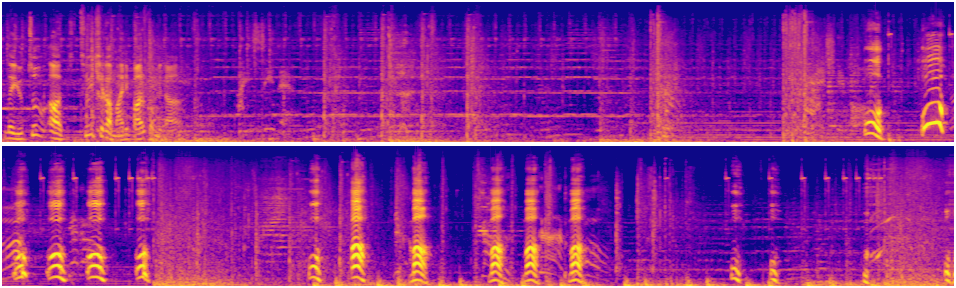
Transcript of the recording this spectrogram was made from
근데 유튜브, 아, 트위치가 많이 빠를 겁니다. 오! 오! 오! 오! 오! 오! 오! 아! 마! 마! 마! 마! 오! 오! 오! 오!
